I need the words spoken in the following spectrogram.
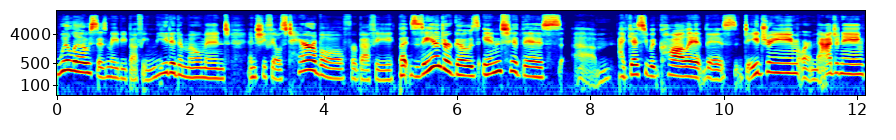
Willow says maybe Buffy needed a moment and she feels terrible for Buffy. But Xander goes into this, um, I guess you would call it this daydream or imagining.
